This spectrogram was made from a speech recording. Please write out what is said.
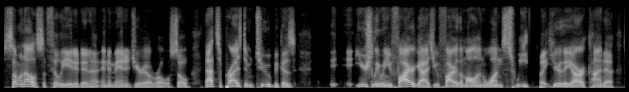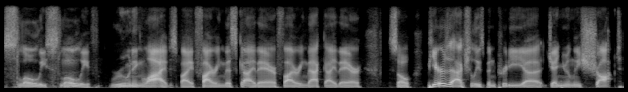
someone else affiliated in a in a managerial role. So that surprised him too because it, it- usually when you fire guys, you fire them all in one sweep. But here they are, kind of slowly, slowly f- ruining lives by firing this guy there, firing that guy there. So Pierre's actually has been pretty uh, genuinely shocked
